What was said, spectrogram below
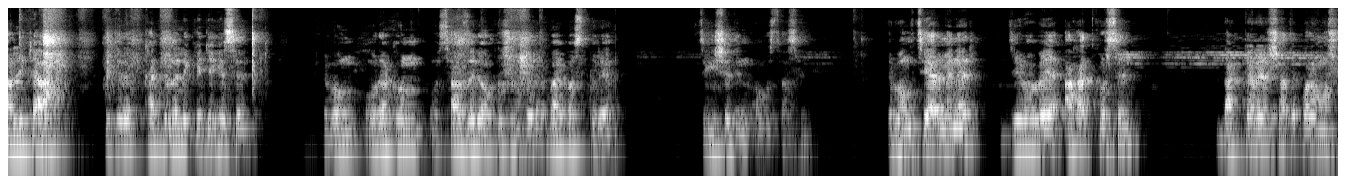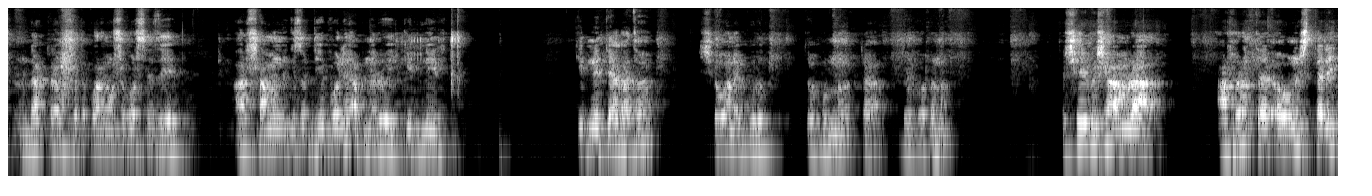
নালীটা ভিতরে খাদ্য নালী কেটে গেছে এবং ওর এখন সার্জারি অপারেশন করে বাইপাস করে চিকিৎসাধীন অবস্থা আছে। এবং চেয়ারম্যানের যেভাবে আঘাত করছেন ডাক্তারের সাথে পরামর্শ, ডাক্তার আমার সাথে পরামর্শ করছে যে, আর সামান্য কিছু ডিপ হলে আপনার ওই কিডনির কিডনিতে আঘাত হয়। সেও অনেক গুরুত্বপূর্ণ একটা দুর্ঘটনা। তো সেই বিষয়ে আমরা আঠারো উনিশ তারিখ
